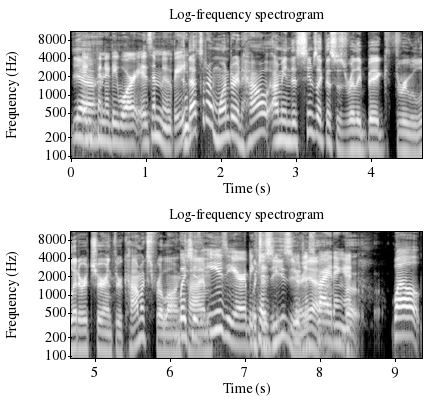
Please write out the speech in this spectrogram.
Yeah. Infinity War is a movie, that's what I'm wondering. How? I mean, this seems like this was really big through literature and through comics for a long which time. Which is easier which because is easier. you're just yeah, writing it. but- Well,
